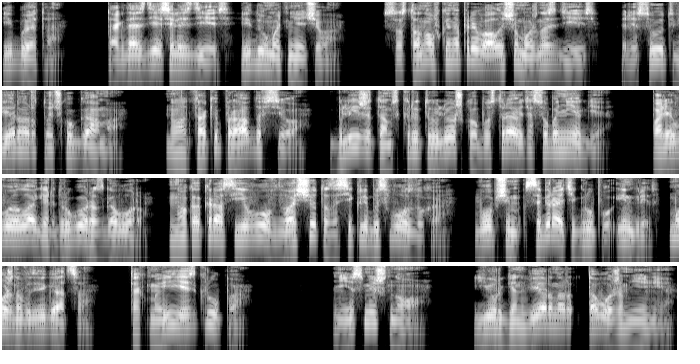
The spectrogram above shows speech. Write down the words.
и бета. Тогда здесь или здесь, и думать нечего. С остановкой на привал еще можно здесь. Рисует Вернер точку гамма. Ну а так и правда все. Ближе там скрытую лёжку обустраивать особо негде. Полевой лагерь – другой разговор. Но как раз его в два счета засекли бы с воздуха. В общем, собирайте группу, Ингрид, можно выдвигаться. Так мы и есть группа. Не смешно. Юрген Вернер того же мнения.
